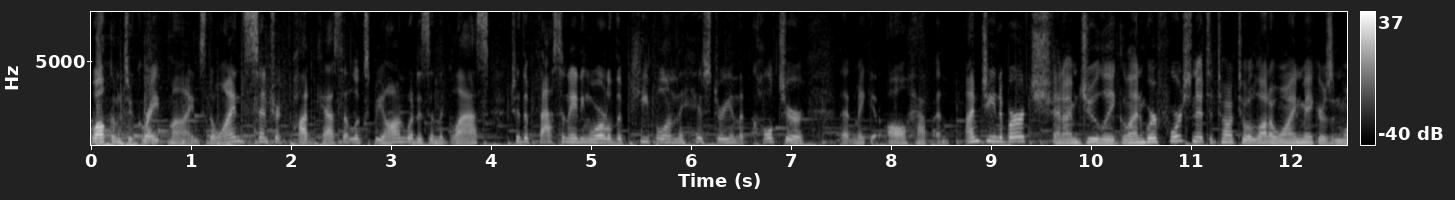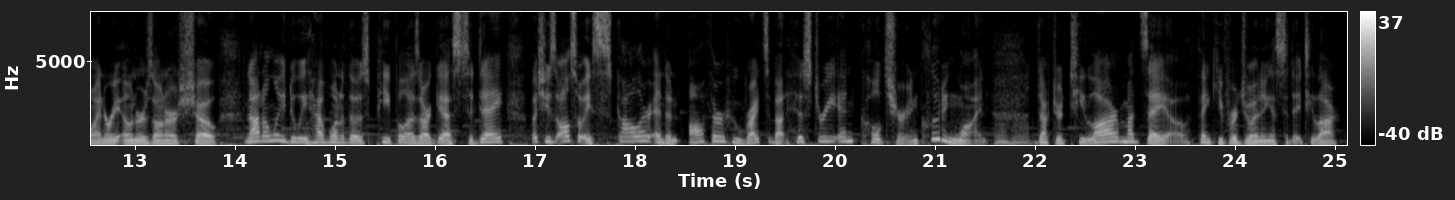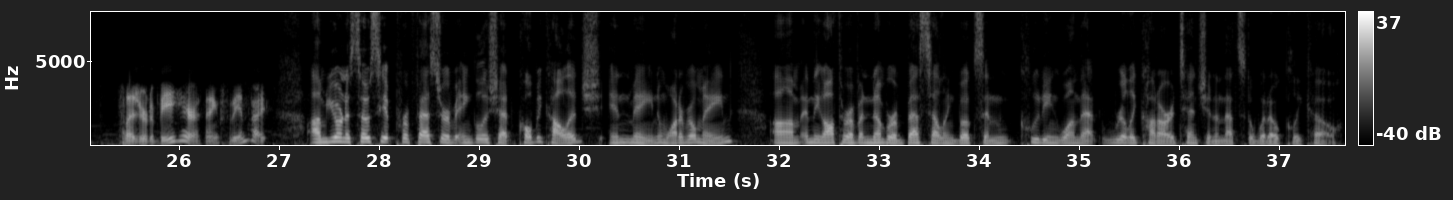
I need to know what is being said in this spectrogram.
Welcome to Great Minds, the wine centric podcast that looks beyond what is in the glass to the fascinating world of the people and the history and the culture that make it all happen. I'm Gina Birch. And I'm Julie Glenn. We're fortunate to talk to a lot of winemakers and winery owners on our show. Not only do we have one of those people as our guest today, but she's also a scholar and an author who writes about history and culture, including wine. Mm-hmm. Dr. Tilar Mazzeo. Thank you for joining us today, Tilar. Pleasure to be here. Thanks for the invite. Um, you're an associate professor of English at Colby College in Maine, in Waterville, Maine, um, and the author of a number of best selling books, including one that really caught our attention, and that's The Widow Clicquot.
